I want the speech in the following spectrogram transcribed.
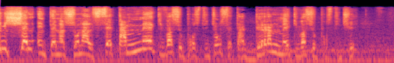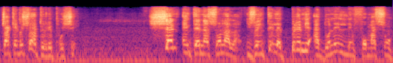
une chaîne internationale. C'est ta mère qui va se prostituer c'est ta grand-mère qui va se prostituer. Tu as quelque chose à te reprocher. Chaîne internationale, ils ont été les premiers à donner l'information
